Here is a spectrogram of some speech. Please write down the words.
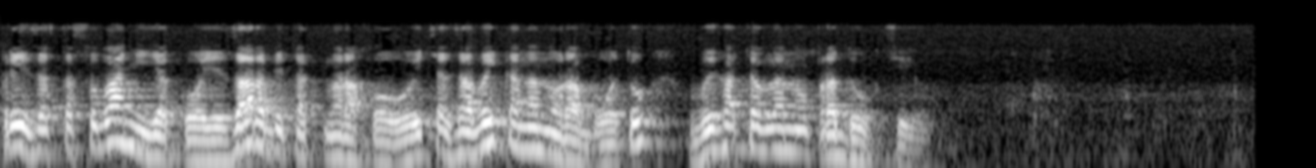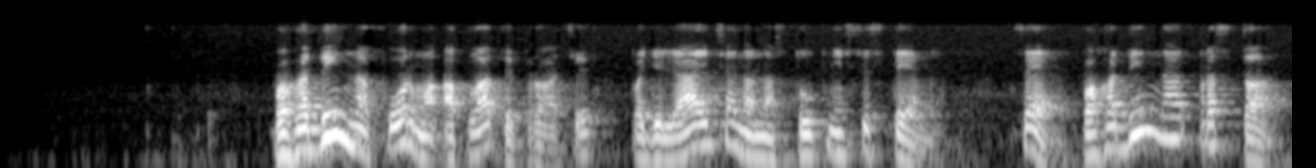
при е, застосуванні якої заробіток нараховується за виконану роботу, виготовлену продукцію. Погодинна форма оплати праці поділяється на наступні системи. Це погодинна проста.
